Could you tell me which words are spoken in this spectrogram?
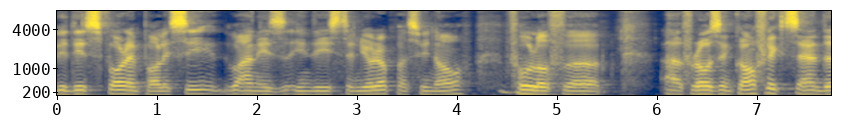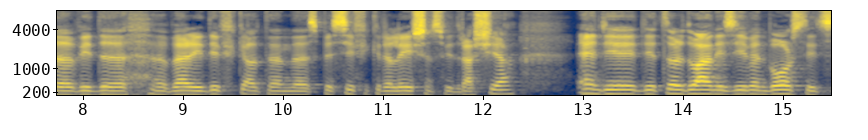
with this foreign policy. One is in the Eastern Europe, as we know, mm-hmm. full of uh, uh, frozen conflicts and uh, with uh, very difficult and specific relations with Russia. And the, the third one is even worse, it's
